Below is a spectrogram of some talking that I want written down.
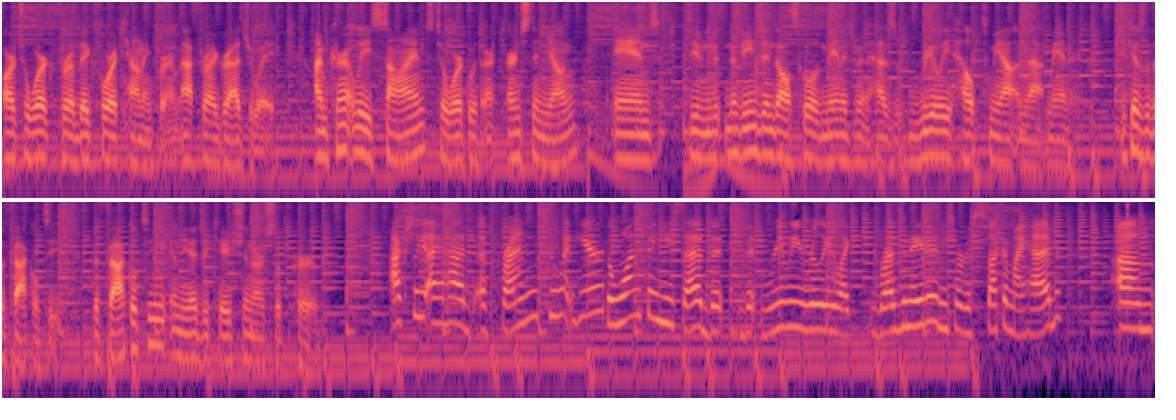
are to work for a Big Four accounting firm after I graduate. I'm currently signed to work with Ernst & Young and the Naveen Jindal School of Management has really helped me out in that manner because of the faculty. The faculty and the education are superb. Actually, I had a friend who went here. The one thing he said that, that really, really like resonated and sort of stuck in my head um,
